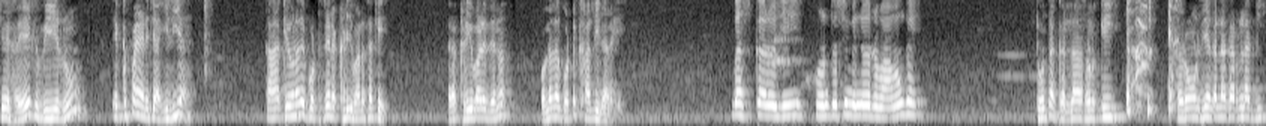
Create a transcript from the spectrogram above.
ਕਿ ਹਰੇਕ ਵੀਰ ਨੂੰ ਇੱਕ ਭੈਣ ਚਾਹੀਦੀ ਹੈ ਤਾਂ ਕਿ ਉਹਨਾਂ ਦੇ ਗੁੱਟ ਤੇ ਰੱਖੜੀ ਬਣ ਸਕੇ। ਰੱਖੜੀ ਵਾਲੇ ਦਿਨ ਉਹਨਾਂ ਦਾ ਗੁੱਟ ਖਾਲੀ ਨਾ ਰਹੇ। ਬਸ ਕਰੋ ਜੀ ਹੁਣ ਤੁਸੀਂ ਮੈਨੂੰ ਰਵਾਓਗੇ। ਤੂੰ ਤਾਂ ਗੱਲਾਂ ਸੁਣ ਕੇ ਹੀ ਰੋਣ ਦੀਆਂ ਗੱਲਾਂ ਕਰਨ ਲੱਗ ਗਈ।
